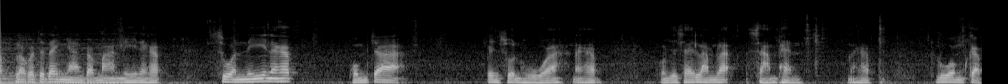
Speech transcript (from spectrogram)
ครับ เราก็จะได้งานประมาณนี้นะครับ ส่วนนี้นะครับ ผมจะเป็นส่วนหัวนะครับ ผมจะใช้ลำละ 3 แผ่นนะครับ รวมกับ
